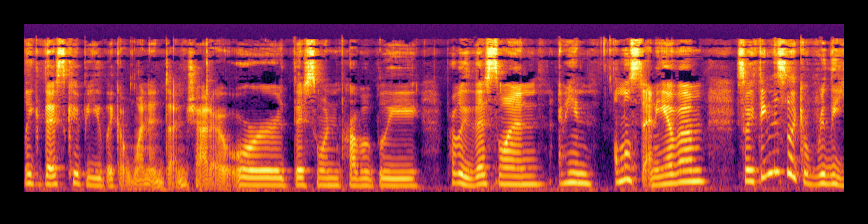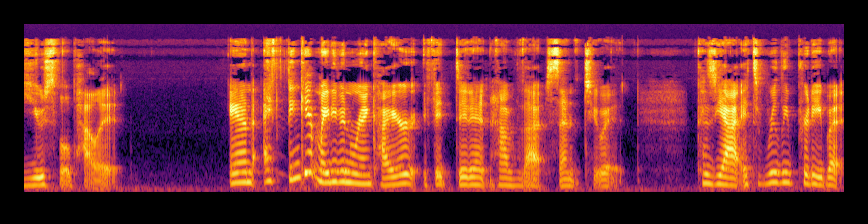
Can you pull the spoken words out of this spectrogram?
like this could be like a one and done shadow or this one probably, probably this one. I mean, almost any of them. So I think this is like a really useful palette. And I think it might even rank higher if it didn't have that scent to it. Cause yeah, it's really pretty, but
